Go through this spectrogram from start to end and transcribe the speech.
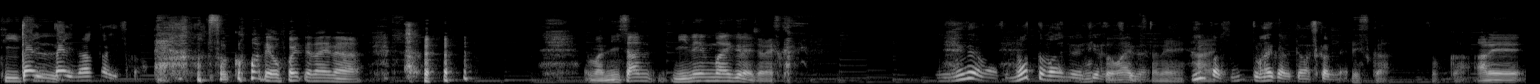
T2 第第何回ですか？そこまで覚えてないな。まあ23 2年前ぐらいじゃないですか。2年ぐらい前です。もっと前のような気がするもっと前んですけど、ですかねインパルはスもっと前からやってますからね。い、ですか。そっか。あれ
